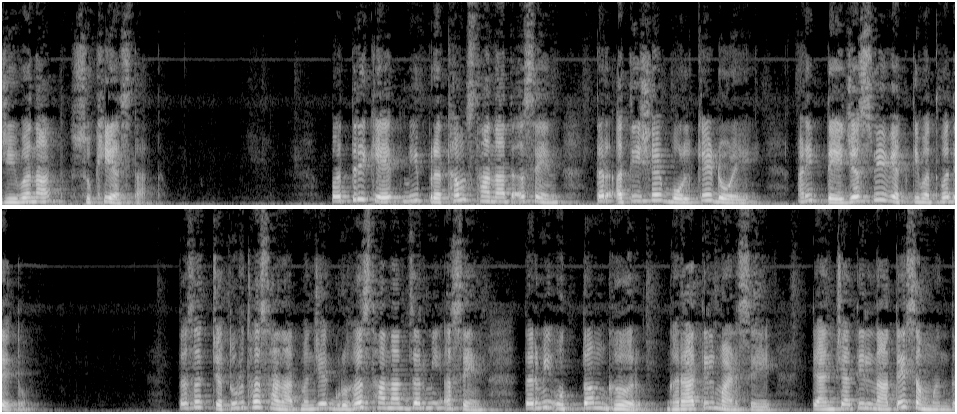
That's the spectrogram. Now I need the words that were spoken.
जीवनात सुखी असतात. पत्रिकेत मी प्रथम स्थानात असेन तर अतिशय बोलके डोळे आणि तेजस्वी व्यक्तिमत्व देतो. तसंच चतुर्थ स्थानात म्हणजे गृहस्थानात जर मी असेन तर मी उत्तम घर घरातील माणसे त्यांच्यातील नातेसंबंध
